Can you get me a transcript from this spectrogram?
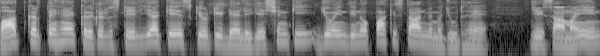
بات کرتے ہیں کرکٹ آسٹریلیا کے سیکیورٹی ڈیلیگیشن کی جو ان دنوں پاکستان میں موجود ہے۔ جی سامعین،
